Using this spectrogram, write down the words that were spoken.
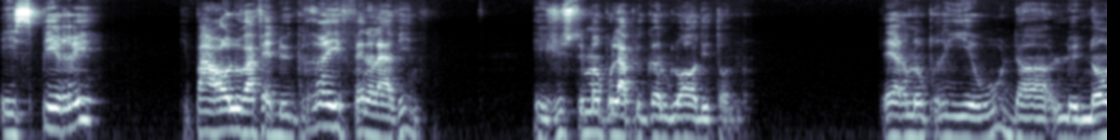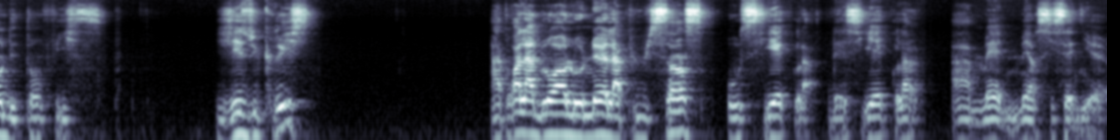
espérer que parole va faire de grands effets dans la vie et justement pour la plus grande gloire de ton nom. Père, nous prions dans le nom de ton Fils, Jésus-Christ. À toi la gloire, l'honneur, la puissance au siècle des siècles. Amen. Merci Seigneur.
